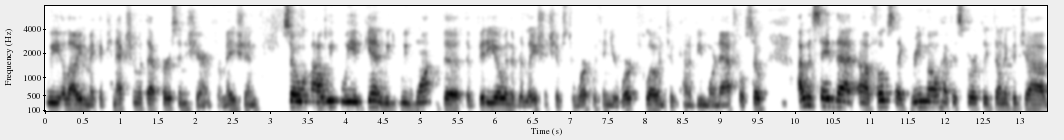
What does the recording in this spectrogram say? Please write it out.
we allow you to make a connection with that person, share information. So uh, we, we again we, we want the the video and the relationships to work within your workflow and to kind of be more natural. So I would say that uh, folks like Remo have historically done a good job.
